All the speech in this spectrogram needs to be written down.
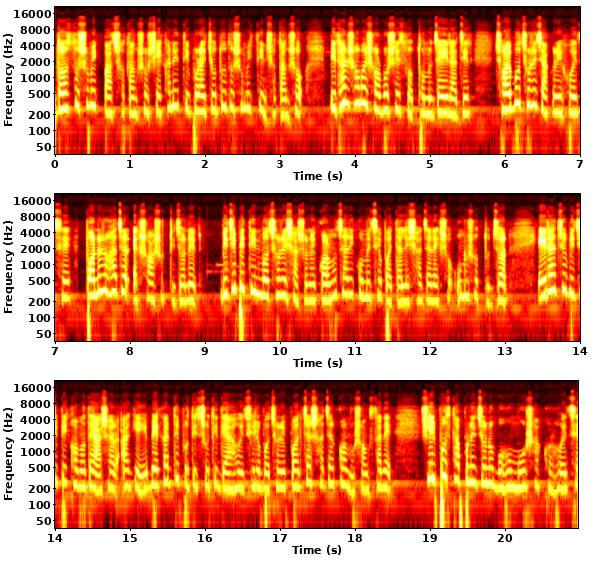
দশ দশমিক পাঁচ শতাংশ, সেখানে ত্রিপুরায় চোদ্দ দশমিক তিন শতাংশ। বিধানসভায় সর্বশেষ তথ্য অনুযায়ী রাজ্যের ছয় বছরে চাকরি হয়েছে পনেরো হাজার একশো আষট্টি জনের। বিজেপি তিন বছরের শাসনে কর্মচারী কমেছে পঁয়তাল্লিশ হাজার একশো উনসত্তর জন। এই রাজ্য বিজেপি ক্ষমতায় আসার আগে বেকারদের প্রতিশ্রুতি দেওয়া হয়েছিল বছরে পঞ্চাশ হাজার কর্মসংস্থানের শিল্প স্থাপনের জন্য বহু মৌ স্বাক্ষর হয়েছে।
